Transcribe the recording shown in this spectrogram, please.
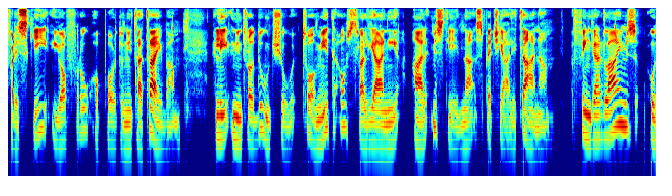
friski joffru opportunità tajba li nintroduċu togħmiet Awstraljani għall-mistiedna speċjali tagħna. Fingerlimes u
